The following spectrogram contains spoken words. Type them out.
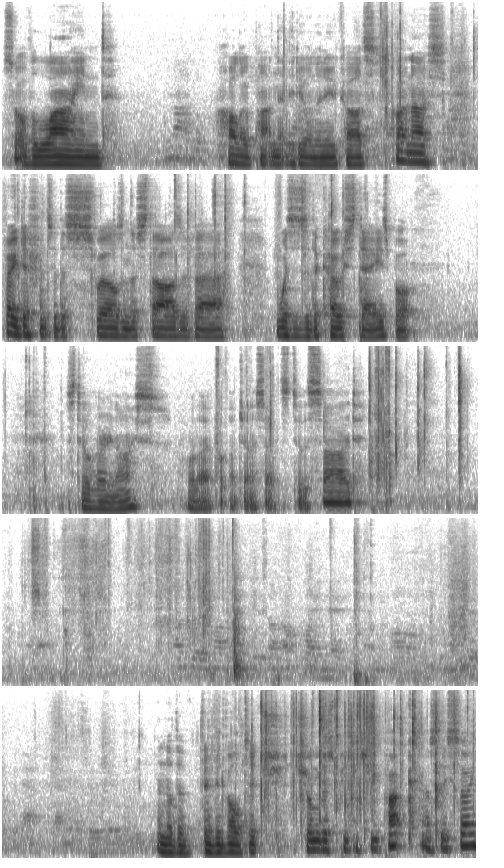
sort of lined holo pattern that they do on the new cards. It's quite nice. Very different to the swirls and the stars of uh, Wizards of the Coast days, but still very nice. Well, I put that Genesect to the side. Another Vivid Voltage Chungus Pikachu pack, as they say.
